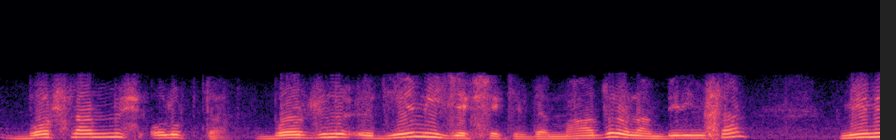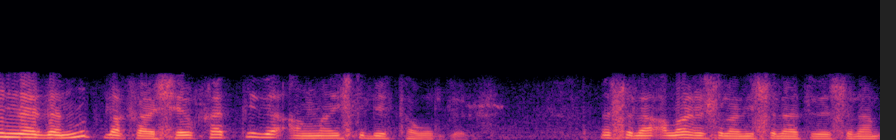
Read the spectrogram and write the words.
borçlanmış olup da borcunu ödeyemeyecek şekilde mağdur olan bir insan müminlerden mutlaka şefkatli ve anlayışlı bir tavır görür. Mesela Allah Resulü Aleyhisselatü Vesselam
